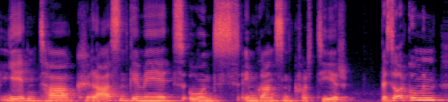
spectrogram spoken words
jeden Tag Rasen gemäht und im ganzen Quartier Besorgungen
